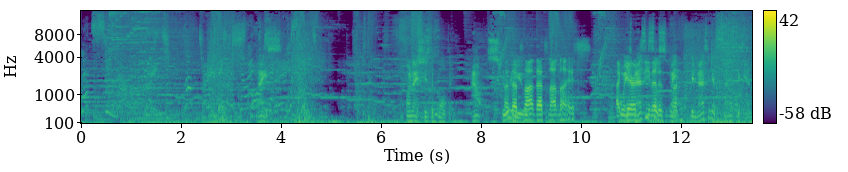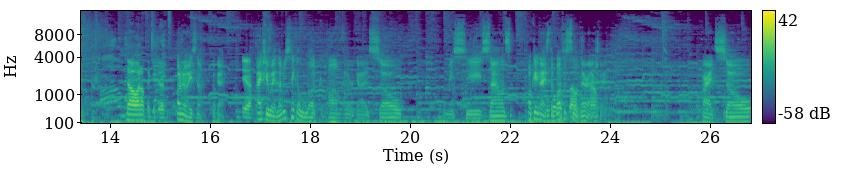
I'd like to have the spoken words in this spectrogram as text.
Let's see now. Nice. Oh, nice. She's defaulting. Ow! Screw Uh, that's you. not that's not nice. I oh, wait, guarantee is that Madison is still... Wait, did Madison get silenced again? No, I don't think he did. Oh no, he's not. Okay. Yeah. Actually, wait. Let me take a look um at our guys. So let me see. Silence. Okay, nice. The Holy buff is still there, no. actually. All right. So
